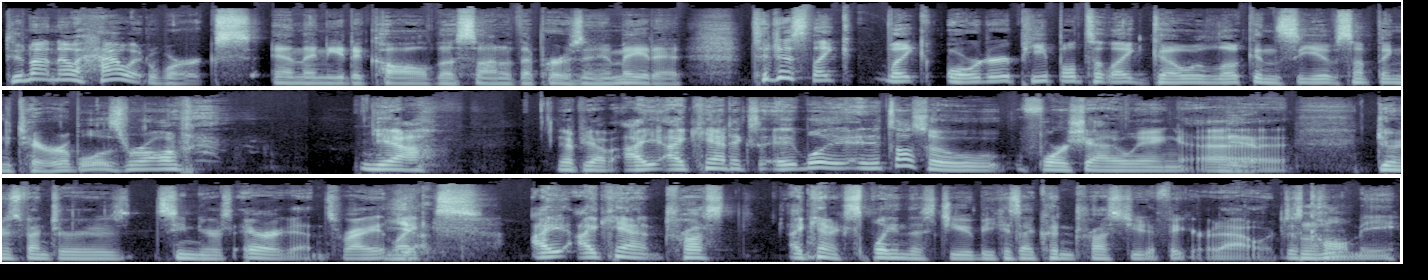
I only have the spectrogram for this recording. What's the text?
do not know how it works, and they need to call the son of the person who made it to just like like order people to like go look and see if something terrible is wrong. Yeah. Yep, yep. I, I can't. Ex- it, well, and it's also foreshadowing uh, Jonas Ventures Senior's arrogance, right? Like, Yes. I, I can't trust. I can't explain this to you because I couldn't trust you to figure it out. Just call me.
